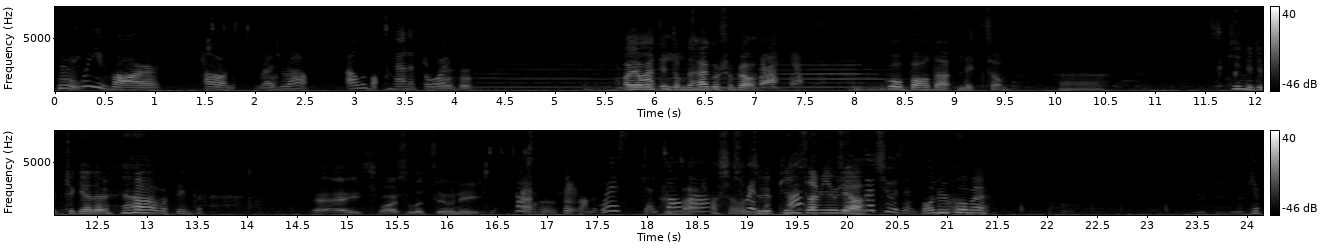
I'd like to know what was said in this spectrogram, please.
Cleavar, oh, Regerau, Aluba, Canathor. Ja, jag vet inte om det här går så bra. Gå och bada liksom. Uh, skinny dip together. Ja, varför inte? Hej, Svarsalatuni. Alltså du är pinsam Julia. Vad håller du på med? Japp,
